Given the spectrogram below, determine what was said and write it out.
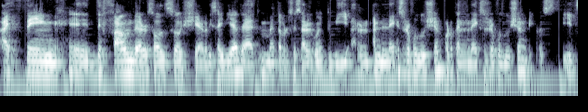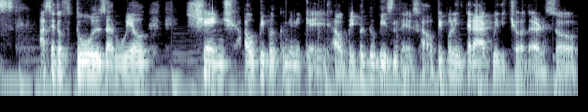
I think uh, the founders also share this idea that metaverses are going to be a, next revolution or the next revolution because it's a set of tools that will change how people communicate, how people do business, how people interact with each other. So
